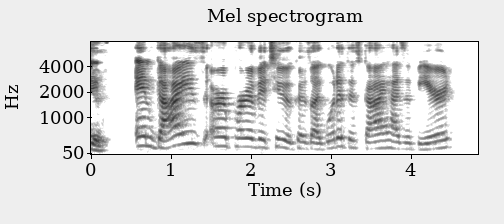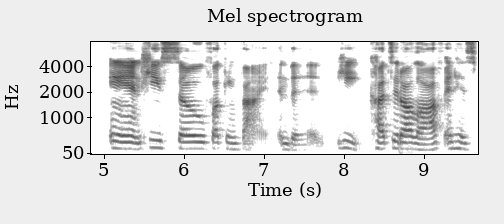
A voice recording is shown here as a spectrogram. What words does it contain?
you. and guys are a part of it too, because like what if this guy has a beard and he's so fucking fine. And then he cuts it all off, and his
